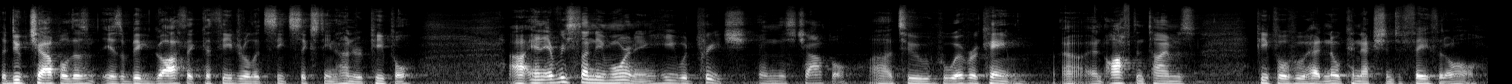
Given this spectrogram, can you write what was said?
The Duke Chapel is a big Gothic cathedral that seats 1,600 people. Uh, and every Sunday morning, he would preach in this chapel uh, to whoever came, uh, and oftentimes people who had no connection to faith at all.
